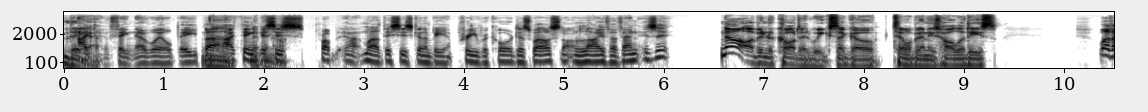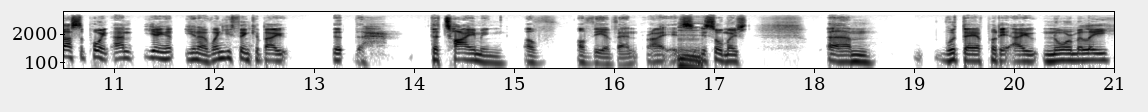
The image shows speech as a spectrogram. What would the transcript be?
there. I don't think there will be, but No, I think this not. is probably uh, well. This is going to be a pre-record as well. It's not a live event, is it? No, I've been recorded weeks ago. Tim will be on his holidays. Well, that's the point. And you you know when you think about the the, the timing of of the event, right? It's Mm. it's almost um, would they have put it out normally?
